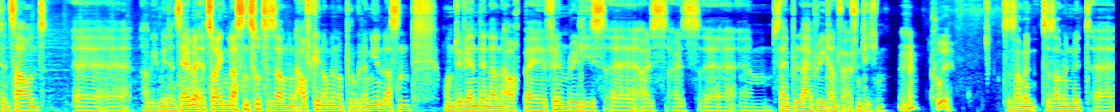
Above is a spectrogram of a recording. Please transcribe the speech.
den Sound, äh, äh, habe ich mir dann selber erzeugen lassen sozusagen und aufgenommen und programmieren lassen. Und wir werden den dann auch bei Film Release äh, als, als äh, ähm, Sample Library dann veröffentlichen. Mhm, cool zusammen, zusammen mit äh,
